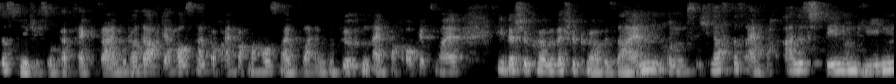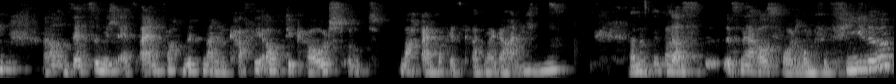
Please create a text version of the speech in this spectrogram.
das wirklich so perfekt sein? Oder darf der Haushalt auch einfach mal Haushalt sein und dürfen einfach auch jetzt mal die Wäschekörbe Wäschekörbe sein? Und ich lasse das einfach alles stehen und liegen ja, und setze mich jetzt einfach mit meinem Kaffee auf die Couch und mache einfach jetzt gerade mal gar nichts. Mhm. Ganz genau. Das ist eine Herausforderung für viele,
